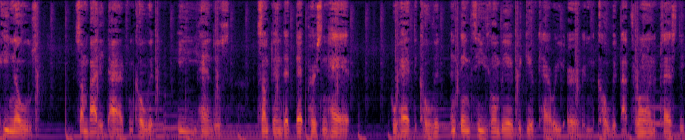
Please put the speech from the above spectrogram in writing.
he knows somebody died from COVID. He handles something that that person had who had the COVID and thinks he's going to be able to give Kyrie Irving the COVID by throwing a plastic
